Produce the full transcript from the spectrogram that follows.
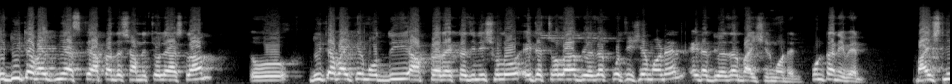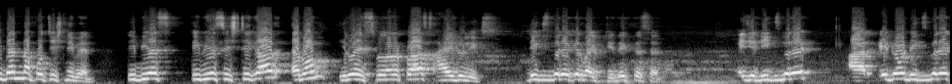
এই দুইটা বাইক নিয়ে আজকে আপনাদের সামনে চলে আসলাম। তো দুইটা বাইকের মধ্যেই আপনার একটা জিনিস হলো, এটা চলা দুই হাজার পঁচিশের মডেল এটা দুই হাজার বাইশের মডেল কোনটা নেবেন? বাইশ নিবেন না পঁচিশ নিবেন? টিভিএস টিভিএস স্টিকার এবং Hero splendor plus hydraulics disc ব্রেকের বাইকটি দেখতেছেন? এই যে ডিস্ক ব্রেক আর এটাও ডিস্ক ব্রেক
